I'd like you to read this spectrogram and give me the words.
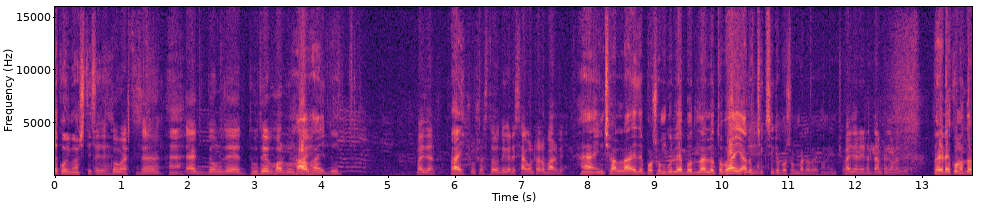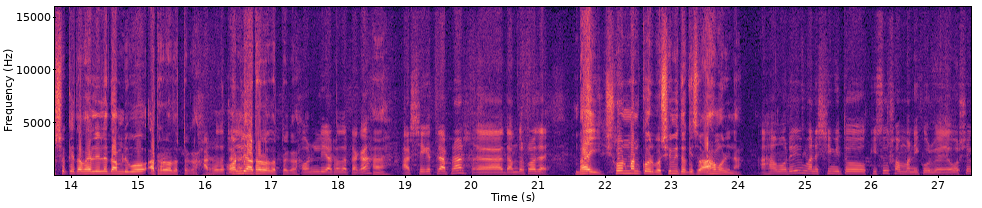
দেখো ওই আসতেছে। কমে আসতেছে হ্যাঁ। হ্যাঁ। একদম যে দুধে ভরপুর হ্যাঁ ভাই দুধ। ভাইজান ভাই। সুস্বাস্থ্য অধিকারী ছাগলটা আরও বাড়বে। হ্যাঁ ইনশাল্লাহ এই যে পশমগুলো বদলাইলো তো ভাই আরও। চিকচিকে পশম বাড়াবে এখন ইনশাল্লাহ ভাইজান এটার দামটা কেমন আছে? ভাই এটা কোনো দর্শক ক্রেতা ভাই নিলে দাম নিব আঠারো হাজার টাকা। আঠারো হাজার অনলি আঠারো হাজার টাকা। অনলি আঠারো হাজার টাকা? হ্যাঁ। আর সেক্ষেত্রে আপনার দাম দর করা যায়? ভাই সম্মান করব সীমিত কিছু আহামরি না। আহামরি মানে সীমিত কিছু সম্মানই করবে অবশ্যই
